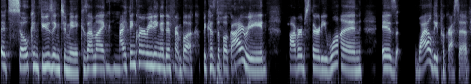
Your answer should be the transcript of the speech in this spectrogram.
it's so confusing to me because I'm like Mhm. I think we're reading a different book because the book I read Proverbs 31 is wildly progressive.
